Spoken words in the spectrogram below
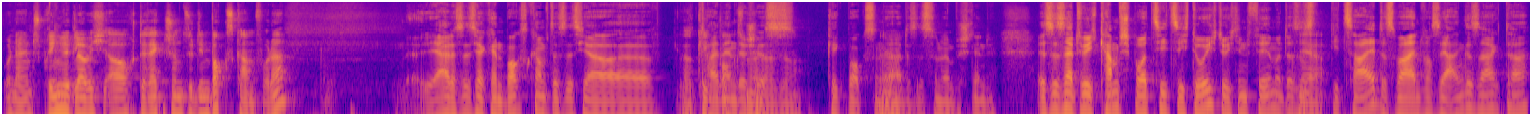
Und dann springen wir, glaube ich, auch direkt schon zu dem Boxkampf, oder? Ja, das ist ja kein Boxkampf, das ist ja, äh, ja thailändisches so. Kickboxen, ja. ja. das ist so eine bestimmte. Es ist natürlich, Kampfsport zieht sich durch, durch den Film und das ist ja. die Zeit, das war einfach sehr angesagt da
